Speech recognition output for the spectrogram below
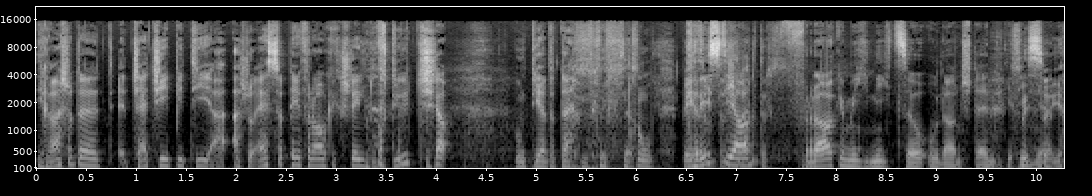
ich habe schon den ChatGPT, äh, auch schon SAP-Fragen gestellt auf Deutsch. Ja. Und die hat dann noch Christian, frage mich nicht so unanständige Dinge. So, ja.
